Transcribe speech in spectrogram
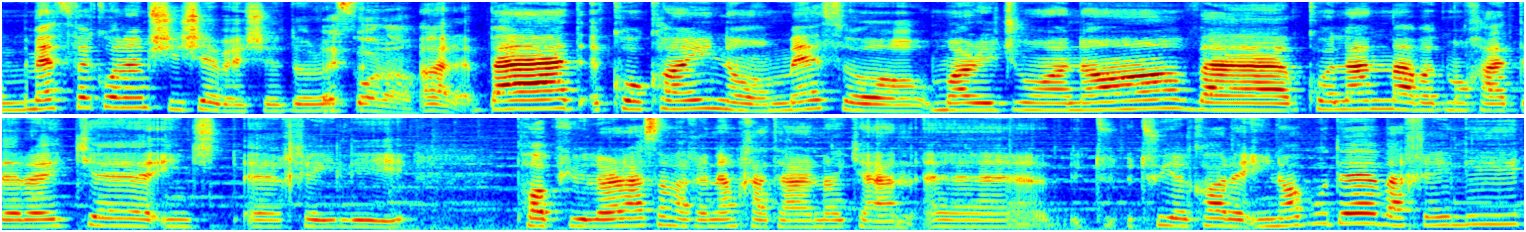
مت کنم شیشه بشه درست آره. بعد کوکائین و مت و ماریجوانا و کلا مواد مخدرایی که این خیلی popular هستن و خیلی هم خطرناکن. توی کار اینا بوده و خیلی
